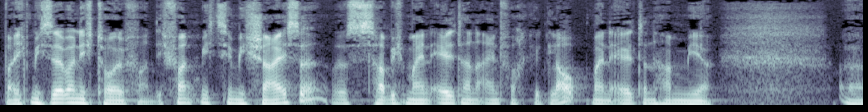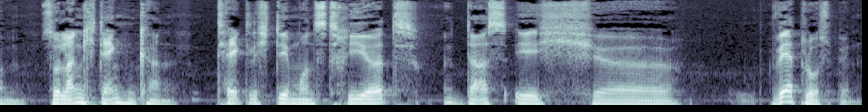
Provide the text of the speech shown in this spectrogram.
Weil ich mich selber nicht toll fand. Ich fand mich ziemlich scheiße. Das habe ich meinen Eltern einfach geglaubt. Meine Eltern haben mir, ähm, solange ich denken kann, täglich demonstriert, dass ich äh, wertlos bin.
